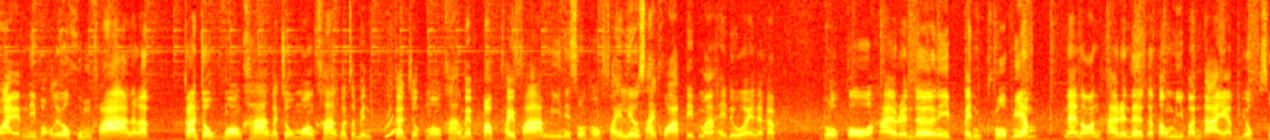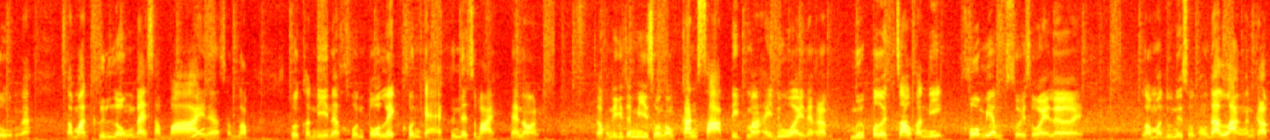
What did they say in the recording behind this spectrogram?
หม่ๆแบบนี้บอกเลยว่าคุ้มค่านะครับกระจกมองข้างกระจกมองข้างก็จะเป็นกระจกมองข้างแบบปรับไฟฟ้ามีในส่วนของไฟเลี้ยวซ้ายขวาติดมาให้ด้วยนะครับโลโก้ Highlander นี่เป็นโครเมียม แน่นอน Highlander ก็ต้องมีบันไดครับยกสูงนะ สามารถขึ้นลงได้สบายนะสำหรับ รถคันนี้นะคนตัวเล็กคนแก่ขึ้นได้สบายแน่นอนเจ้าคันนี้ก็จะมีส่วนของกันสาดติดมาให้ด้วยนะครับมือเปิดเจ้าคันนี้โครเมียมสวยๆเลย เรามาดูในส่วนของด้านหลังกันครับ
